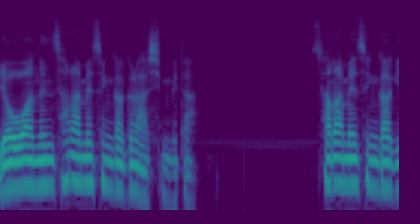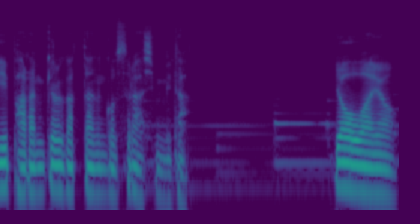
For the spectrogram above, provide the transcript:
여호와는 사람의 생각을 아십니다. 사람의 생각이 바람결 같다는 것을 아십니다. 여호와여,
